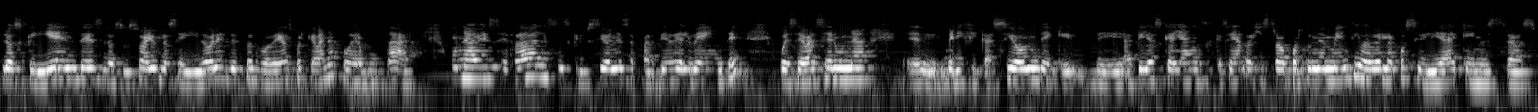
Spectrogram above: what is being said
los clientes, los usuarios, los seguidores de estas bodegas, porque van a poder votar. Una vez cerradas las inscripciones a partir del 20, pues se va a hacer una eh, verificación de, que, de aquellas que, hayan, que se hayan registrado oportunamente y va a haber la posibilidad de que nuestras,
